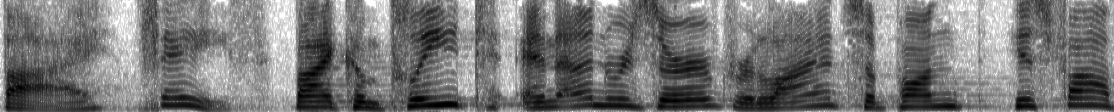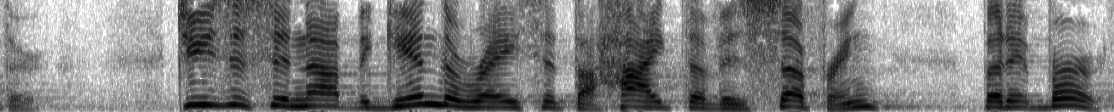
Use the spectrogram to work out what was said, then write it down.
By faith. By complete and unreserved reliance upon his Father. Jesus did not begin the race at the height of his suffering, but at birth.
